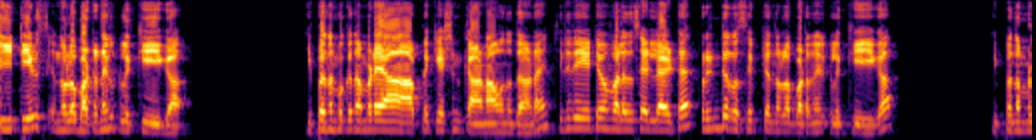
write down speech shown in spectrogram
ഡീറ്റെയിൽസ് എന്നുള്ള ബട്ടണിൽ ക്ലിക്ക് ചെയ്യുക. ഇപ്പൊ നമുക്ക് നമ്മുടെ ആ ആപ്ലിക്കേഷൻ കാണാവുന്നതാണ്. ഇതിന്റെ ഏറ്റവും വലത് സൈഡിലായിട്ട് പ്രിന്റ് റെസിപ്റ്റ് എന്നുള്ള ബട്ടണിൽ ക്ലിക്ക് ചെയ്യുക. ഇപ്പൊ നമ്മൾ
